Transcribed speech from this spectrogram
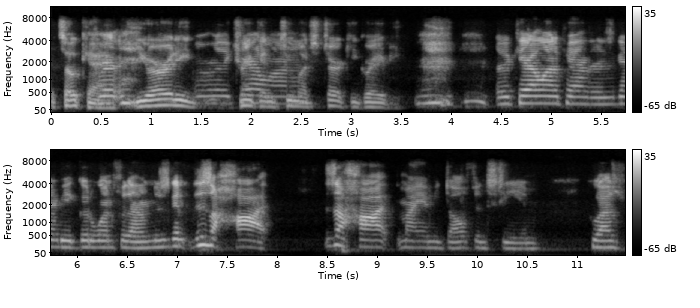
It's okay. For- You're already the drinking too much turkey gravy. the Carolina Panthers, is going to be a good one for them. This is going this is a hot this is a hot Miami Dolphins team who has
